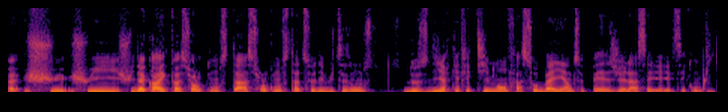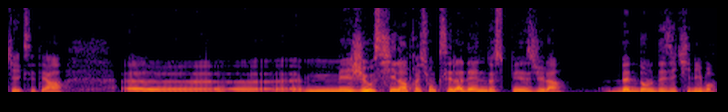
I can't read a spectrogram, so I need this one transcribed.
Euh, Je suis, d'accord avec toi sur le constat, sur le constat de ce début de saison, de se dire qu'effectivement, face au Bayern, ce PSG-là, c'est compliqué, etc. Euh, mais j'ai aussi l'impression que c'est l'ADN de ce PSG-là, d'être dans le déséquilibre.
